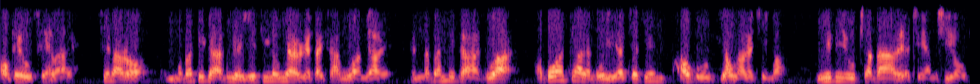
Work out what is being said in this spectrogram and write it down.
အောက်ထဲကိုဆင်းလာတယ်။ဆင်းလာတော့နံပါတ်၁ကသူ့ရဲ့ရေစီးလုံးများတဲ့တိုက်စားမှုကများတယ်။နံပါတ်၂ကသူကအပေါ်ကကျတဲ့မိုးရေကချက်ချင်းအောက်ကိုရောက်လာတဲ့အချိန်မှာမြေပြင်ကိုဖြတ်သန်းရတဲ့အချိန်ကမရှိတော့ဘူး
